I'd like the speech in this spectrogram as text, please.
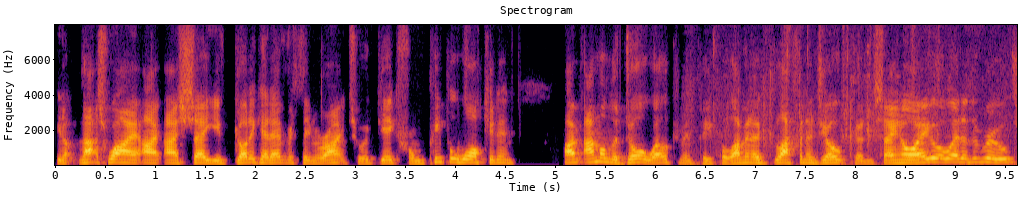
you know, that's why I, I say you've got to get everything right to a gig from people walking in. I'm, I'm on the door welcoming people, having a laugh and a joke and saying, oh, are you aware of the rules?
